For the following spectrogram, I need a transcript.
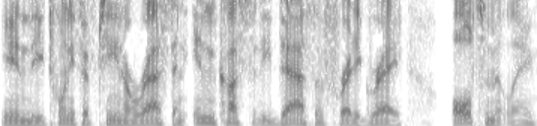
in the 2015 arrest and in custody death of Freddie Gray, ultimately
